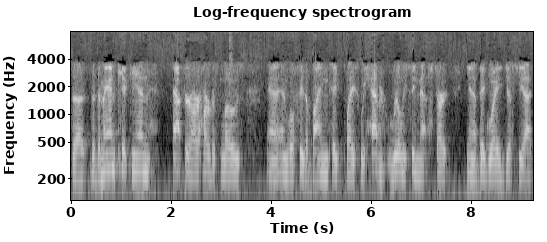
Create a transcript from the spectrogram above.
the the demand kick in after our harvest lows and, and we'll see the buying take place. We haven't really seen that start in a big way just yet.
